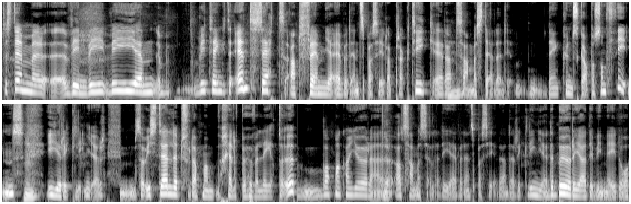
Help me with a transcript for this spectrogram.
det stämmer eh, Wim. Vi, vi, vi tänkte ett sätt att främja evidensbaserad praktik är att mm. sammanställa den kunskapen som finns mm. i riktlinjer. Så istället för att man själv behöver leta upp vad man kan göra ja. att sammanställa det i evidensbaserade riktlinjer. Det började vi med då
